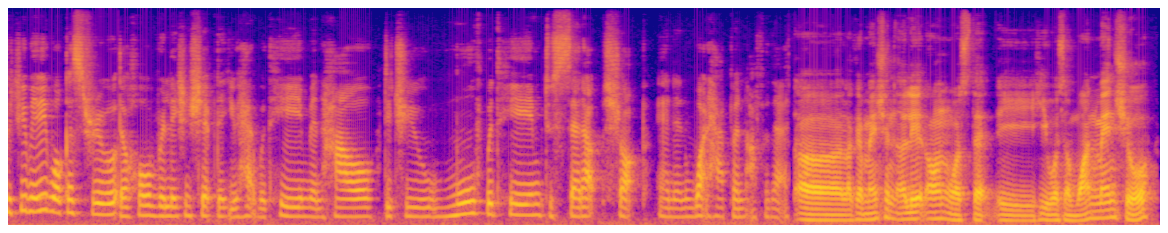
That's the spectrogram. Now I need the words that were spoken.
Could you maybe walk us through the whole relationship that you had with him and how did you move with him to set up shop and then what happened after that? uh, like I mentioned earlier on, was that he, he was a one man show.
